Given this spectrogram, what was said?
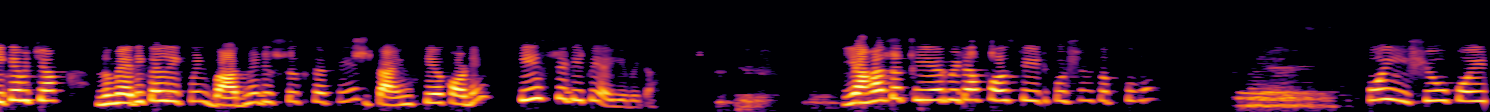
ठीक है बच्चा न्यूमेरिकल एक मिनट बाद में डिस्कस करते हैं टाइम के अकॉर्डिंग केस स्टडी पे आइए बेटा। यहाँ तक क्लियर बेटा फ़र्स्ट एट क्वेश्चन सबको? Yes. कोई इश्यू कोई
